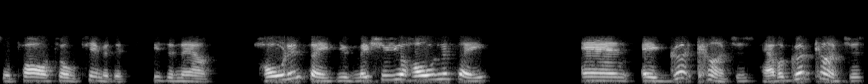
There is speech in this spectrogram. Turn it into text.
So Paul told Timothy, he said, now, holding faith, you make sure you're holding the faith, and a good conscience, have a good conscience,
